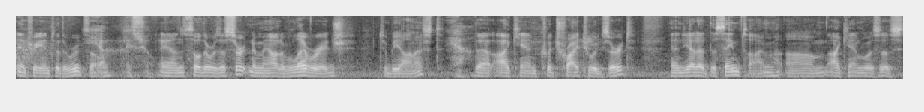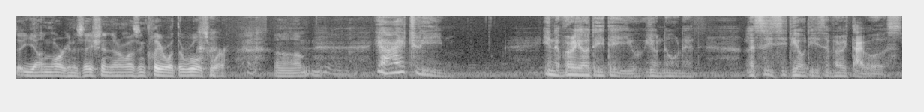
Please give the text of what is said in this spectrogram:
entry into the root zone. Yeah. And so there was a certain amount of leverage, to be honest, Yeah. that ICANN could try to exert. And yet at the same time, um, ICANN was a young organization and it wasn't clear what the rules were. Yeah, actually, in the very early day, you, you know that the CCTLD is very diverse.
